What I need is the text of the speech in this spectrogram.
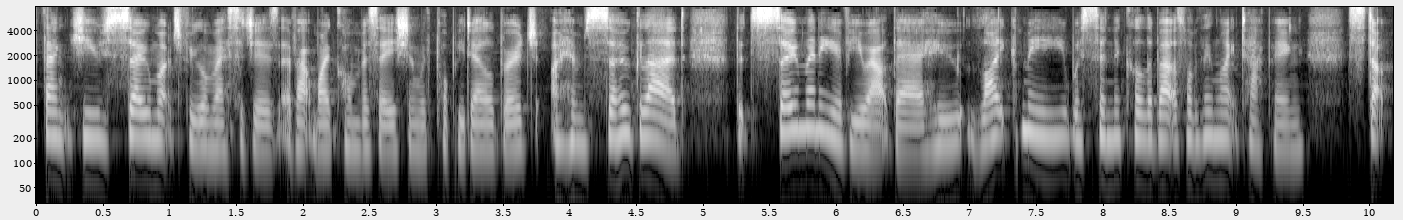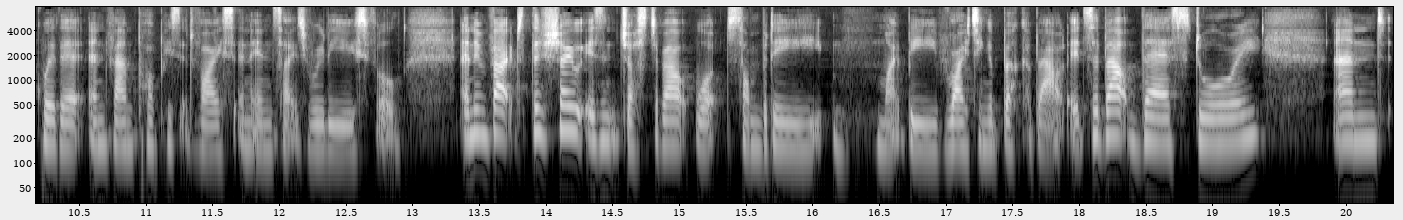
Thank you so much for your messages about my conversation with Poppy Delbridge. I am so glad that so many of you out there who, like me, were cynical about something like tapping, stuck with it and found Poppy's advice and insights really useful. And in fact, the show isn't just about what somebody might be writing a book about, it's about their story. And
